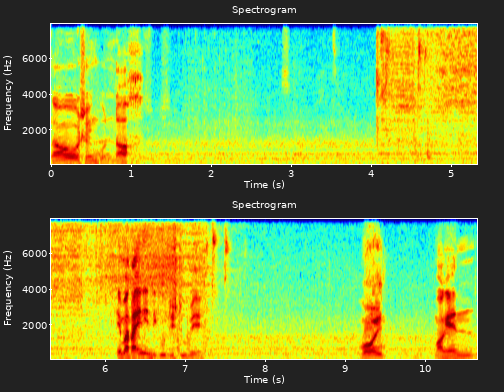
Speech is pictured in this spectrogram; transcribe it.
So, schönen guten Tag. Immer rein in die gute Stube. Moin. Morgen.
